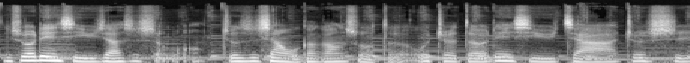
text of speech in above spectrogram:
你说练习瑜伽是什么？就是像我刚刚说的，我觉得练习瑜伽就是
